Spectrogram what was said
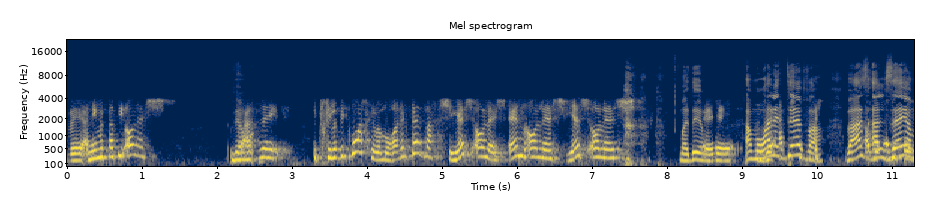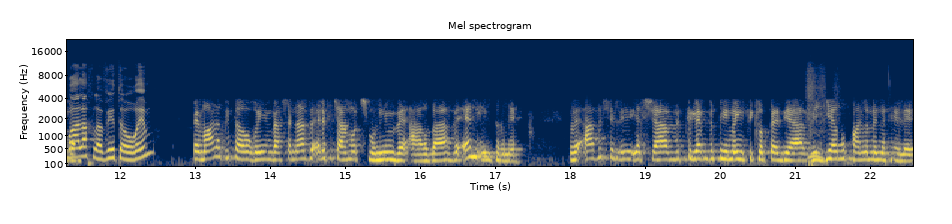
ואני מצאתי עולש. ואז אה, התחיל הוויכוח עם המורה לטבע, שיש עולש, אין עולש, יש עולש. מדהים. אה, המורה ואז- לטבע. ואז על זה היא. אמרה לך להביא את ההורים? אמרה להביא את ההורים, והשנה זה 1984, ואין אינטרנט. ואבא שלי ישב וצילם אותי עם האנציקלופדיה, והגיע מוכן למנהלת,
